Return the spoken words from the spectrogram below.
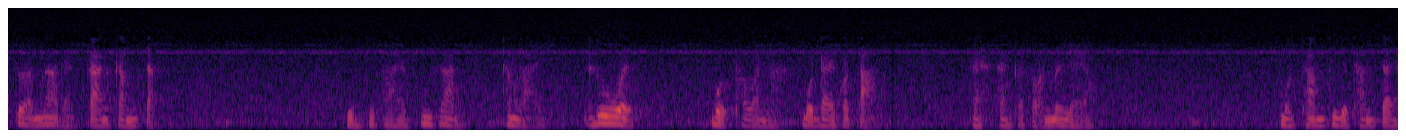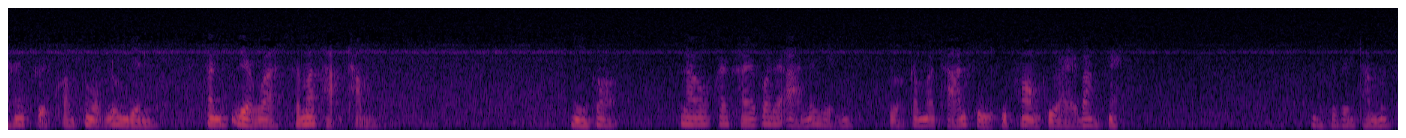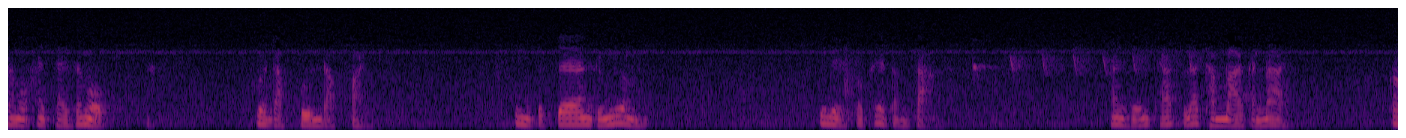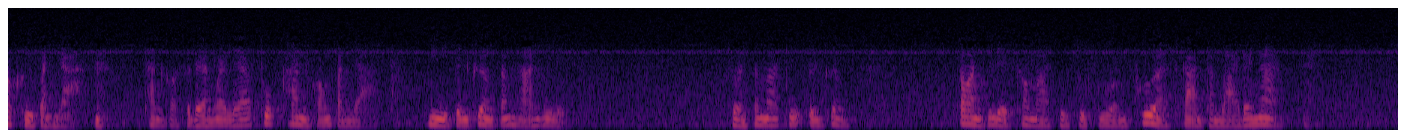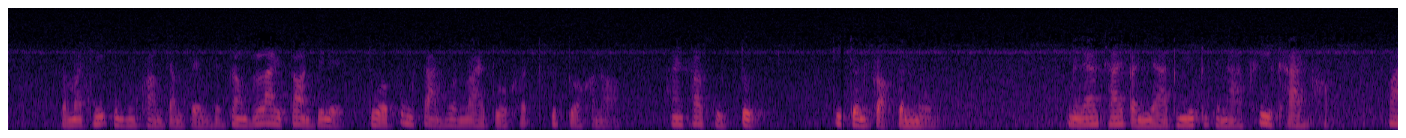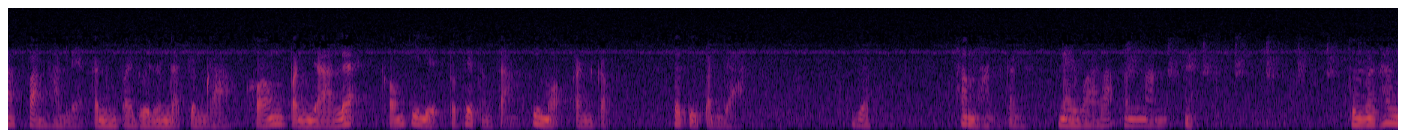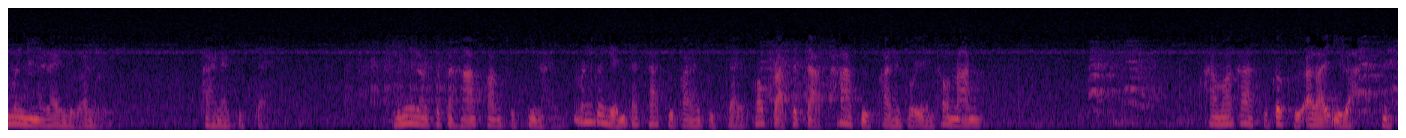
ด้วยอำนาจแห่งการกำจัดสิ่งที่พายพุ่งสั้นทั้งหลาย ด้วยบทภาวนา บทใดก็ตามท่านก็สอนไว้แล้ว บทธรรมที่จะทำใจให้เกิดความสงบร่มเย็น ท่านเรียกว่าสมถะธรรม นี่ก็เราใครๆก็ได้อ่านได้เห็นตัวกรรมฐานสี่สิบห้องคืออะไรบ้างเนี่ยนี่จะเป็นธรรมสงบให้ใจสงบ เพื่อดับฟืนดับไฟซึ่งจะแจ้งถึงเรื่องกิเลสประเภทต่างๆ ให้เห็นชัดและทำลายกันได้ ก็คือปัญญา ท่านก็แสดงไว้แล้วทุกขั้นของปัญญา นี่เป็นเครื่องสังหารกิเลส ส่วนสมาธิเป็นเครื่องต้อนกิเลสเข้ามาสู่จุดรวมเพื่อการทำลายได้ง่าย สมาธิจึงเป็นความจำเป็นจะต้องไล่ต้อนกิเลสตัวพุ่งซ่านวนวายตัวคึกตัวขนอกให้เข้าสู่จุดที่จนกรอบจนมุมมีแล้วใช้ปัญญาพินิจพิจารณาคลี่คลายออกว่าฟันหันแหลกกันลงไปโดยลำดับลำดาของปัญญาและของกิเลสประเภทต่างๆ ที่เหมาะกันกับสติปัญญาจะท่ำหันกันในวาระนั้นๆจนกระทั่งไม่มีอะไรเหลือเลย ภายในจิตใจทีนี้เราจะไปหาความสุขที่ไหน มันก็เห็นชัดๆอยู่ภายในจิตใจ เพราะปราศจากภาพอยู่ภายในตัวเองเท่านั้นคำว่าข้าศึกก็คืออะไรอีหล่ะเนี่ย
